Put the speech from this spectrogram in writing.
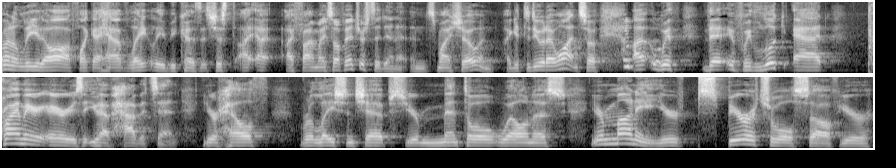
going to lead off like I have lately because it's just I, I, I, find myself interested in it, and it's my show, and I get to do what I want. So, uh, with the if we look at primary areas that you have habits in, your health, relationships, your mental wellness, your money, your spiritual self, your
